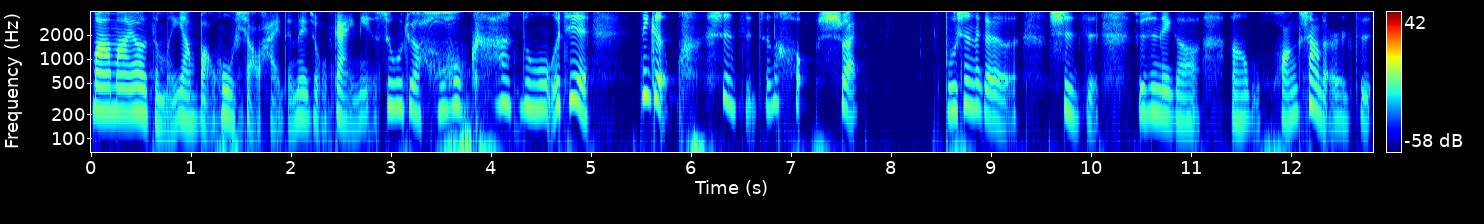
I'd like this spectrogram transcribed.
妈妈要怎么样保护小孩的那种概念，所以我觉得好好看哦。而且那个世子真的好帅，不是那个世子，就是那个嗯、皇上的儿子，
